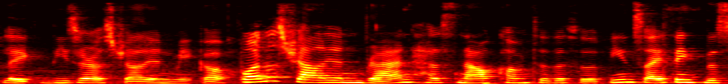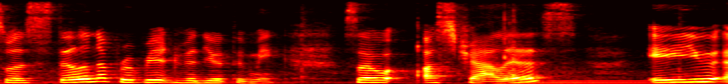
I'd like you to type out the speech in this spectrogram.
like these are Australian makeup. One Australian brand has now come to the Philippines so I think this was still an appropriate video to make. So Australis, A-U-S-T-R-A-L-I-S,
